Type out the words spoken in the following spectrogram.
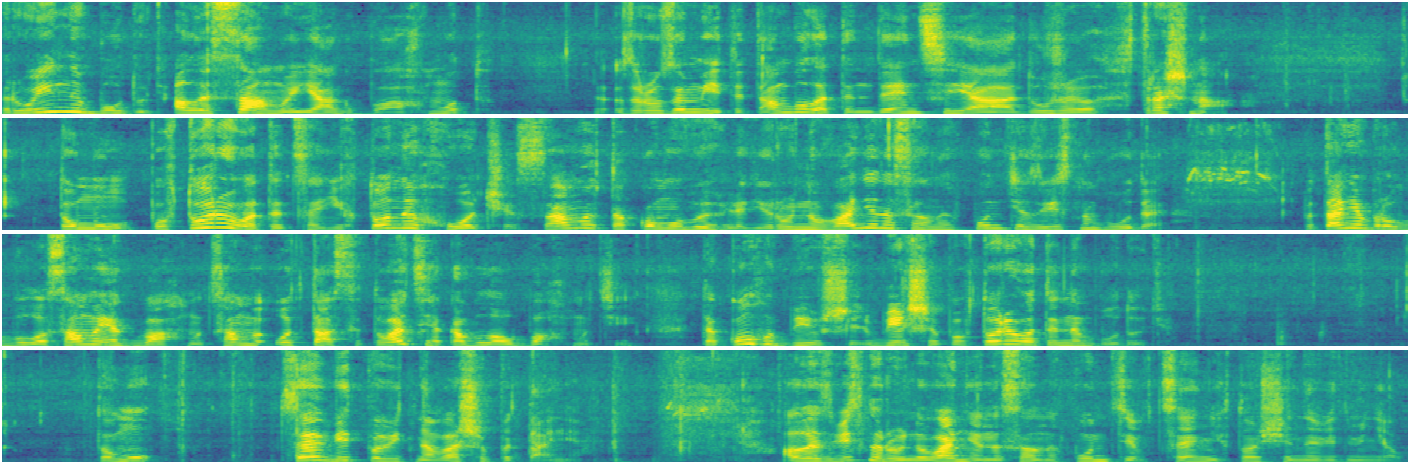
Руїни будуть, але саме як Бахмут, зрозумійте, там була тенденція дуже страшна. Тому повторювати це ніхто не хоче саме в такому вигляді. Руйнування населених пунктів, звісно, буде. Питання було саме як Бахмут, саме от та ситуація, яка була у Бахмуті. Такого більше, більше повторювати не будуть. Тому це відповідь на ваше питання. Але, звісно, руйнування населених пунктів це ніхто ще не відміняв,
